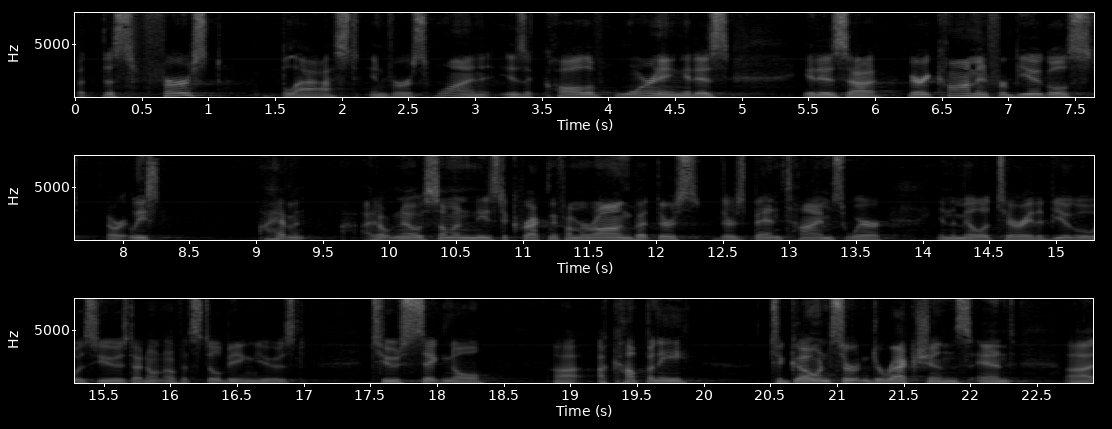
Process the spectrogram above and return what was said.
But this first blast in verse 1 is a call of warning. It is, it is uh, very common for bugles or at least I haven't, I don't know, someone needs to correct me if I'm wrong, but there's, there's been times where in the military the bugle was used, I don't know if it's still being used, to signal uh, a company to go in certain directions. And uh,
